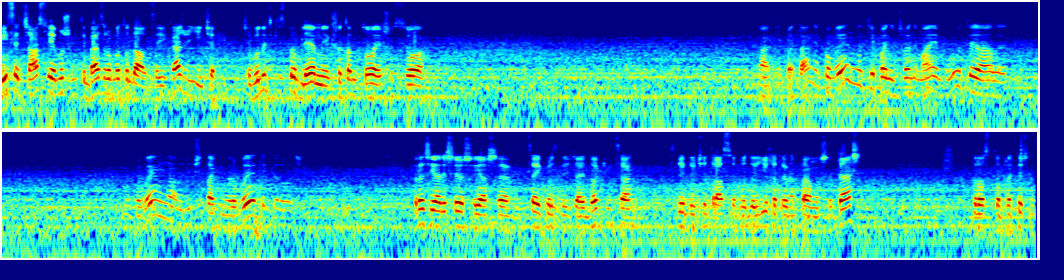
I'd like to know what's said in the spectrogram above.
Місяць часу я мушу бути без роботодавця. І кажу їй, чи, чи будуть якісь проблеми, якщо там то, якщо сьо. А, типу, та не повинно, типу, нічого не має бути, але не повинно, але ліпше так не робити, коротше. Коротше, я вирішив, що я ще цей курс доїжджаю до кінця. Слідуючу трасу буду їхати, напевно, що теж. Просто практично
